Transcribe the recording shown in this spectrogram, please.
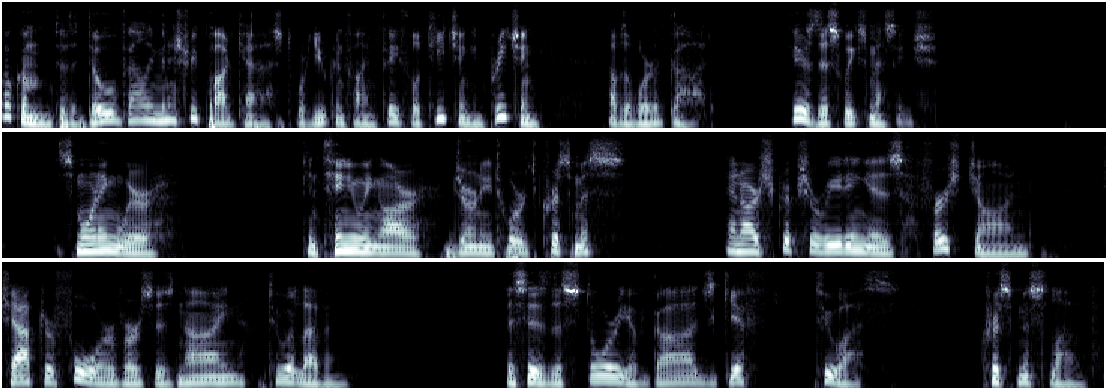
Welcome to the Dove Valley Ministry Podcast, where you can find faithful teaching and preaching of the Word of God. Here's this week's message. This morning we're continuing our journey towards Christmas, and our scripture reading is 1 John chapter 4 verses 9 to 11. This is the story of God's gift to us, Christmas love.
